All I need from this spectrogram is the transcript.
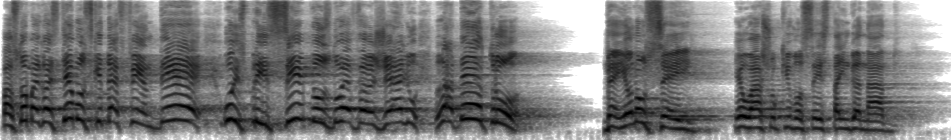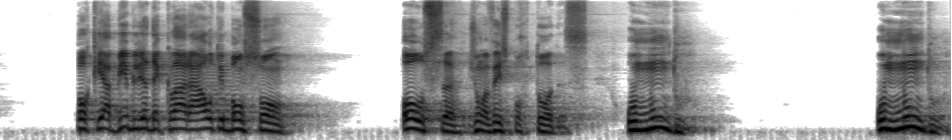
Pastor, mas nós temos que defender os princípios do Evangelho lá dentro. Bem, eu não sei, eu acho que você está enganado, porque a Bíblia declara alto e bom som: ouça de uma vez por todas, o mundo, o mundo.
